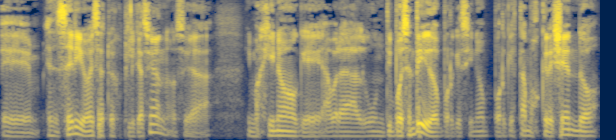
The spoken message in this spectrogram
eh, ¿en serio esa es tu explicación? O sea, imagino que habrá algún tipo de sentido, porque si no, ¿por qué estamos creyendo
